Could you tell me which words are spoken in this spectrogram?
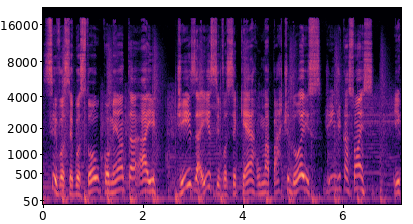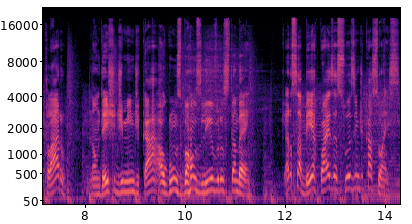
Se você gostou, comenta aí. Diz aí se você quer uma parte 2 de indicações. E claro, não deixe de me indicar alguns bons livros também. Quero saber quais as suas indicações.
